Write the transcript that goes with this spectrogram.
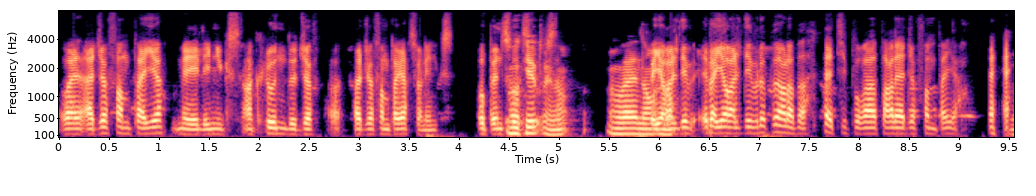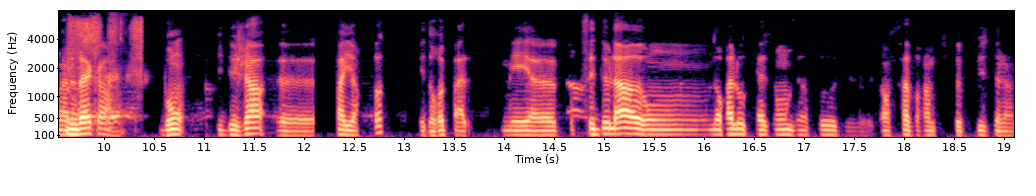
Age euh, ouais, Age of Empire, mais Linux, un clone de Jeff- Age of Empire sur Linux, open source. Ok, ouais, non. Ouais, non. Bah, il y aura non. le dé- eh ben, il y aura le développeur là-bas. tu pourras parler Age of Empire. D'accord. Bon, puis déjà, euh, Firefox et Drupal. Mais euh, pour ces deux-là, on aura l'occasion bientôt de- d'en savoir un petit peu plus de l'intérieur.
